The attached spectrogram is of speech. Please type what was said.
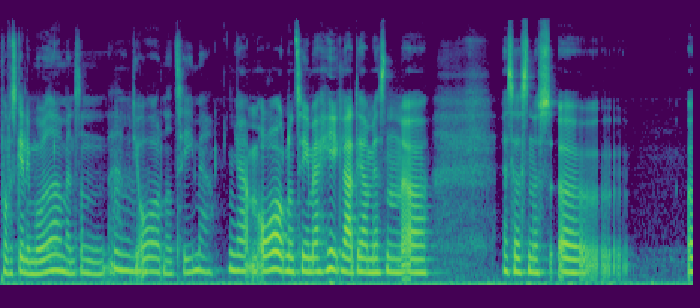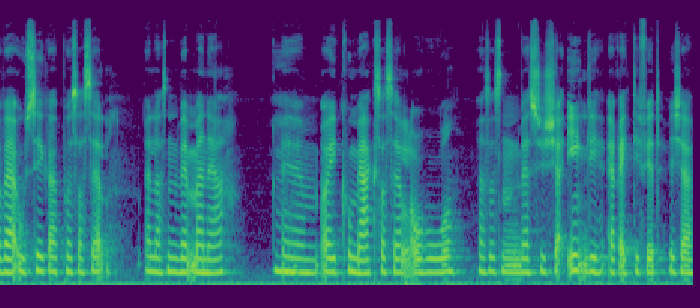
på forskellige måder, men sådan mm. de overordnede temaer. Ja, overordnede temaer er helt klart det her med sådan at, altså sådan at, at, at være usikker på sig selv eller sådan, hvem man er, mm. øhm, og ikke kunne mærke sig selv overhovedet. Altså sådan, hvad synes jeg egentlig er rigtig fedt, hvis jeg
